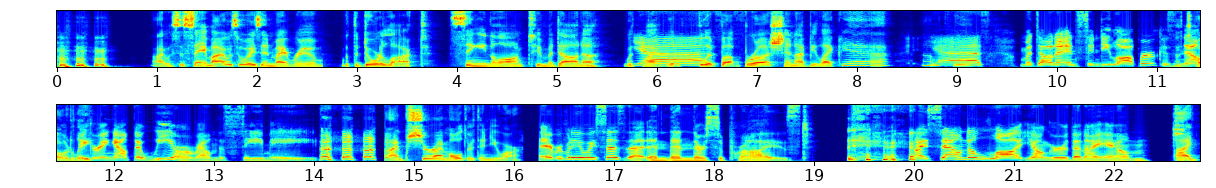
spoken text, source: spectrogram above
I was the same. I was always in my room with the door locked, singing along to Madonna with my little flip up brush, and I'd be like, "Yeah, I'm cool." yes. Madonna and Cyndi Lauper, because uh, now Totally. we're figuring out that we are around the same age. I'm sure I'm older than you are." Everybody always says that, and then they're surprised. I sound a lot younger than I am. I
